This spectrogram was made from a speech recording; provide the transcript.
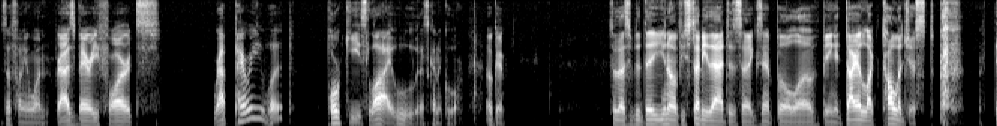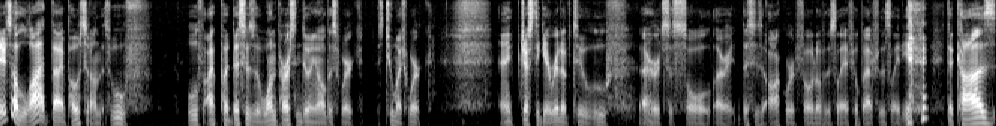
It's a funny one. Raspberry farts. Rapberry? What? Porky's lie. Ooh, that's kind of cool. Okay. So that's the you know if you study that as an example of being a dialectologist. There's a lot that I posted on this. Oof, oof. I put this is a one person doing all this work. It's too much work, and just to get rid of too. Oof, that hurts the soul. All right, this is an awkward photo of this lady. I feel bad for this lady. to cause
